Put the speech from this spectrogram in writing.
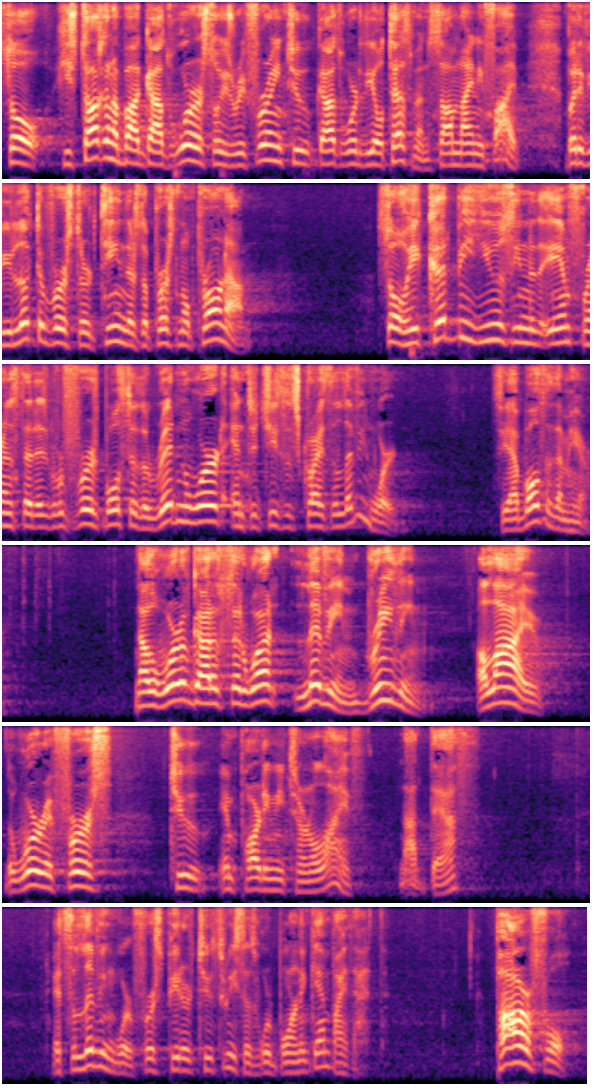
So he's talking about God's word, so he's referring to God's word of the Old Testament, Psalm 95. But if you look to verse 13, there's a personal pronoun. So he could be using the inference that it refers both to the written word and to Jesus Christ, the living word. So you have both of them here. Now, the word of God has said what? Living, breathing, alive. The word refers to imparting eternal life, not death. It's a living word. 1 Peter 2 3 says we're born again by that. Powerful,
